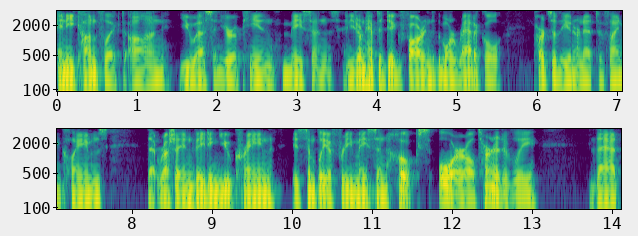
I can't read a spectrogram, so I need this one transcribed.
any conflict on US and European Masons. And you don't have to dig far into the more radical parts of the internet to find claims that Russia invading Ukraine is simply a Freemason hoax, or alternatively, that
